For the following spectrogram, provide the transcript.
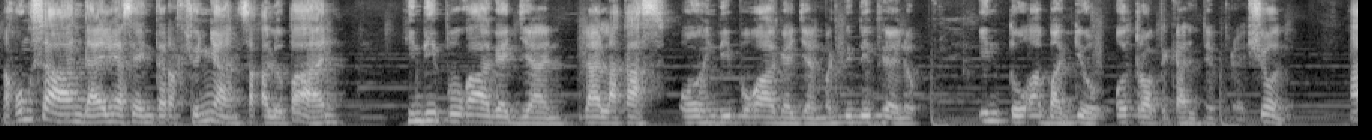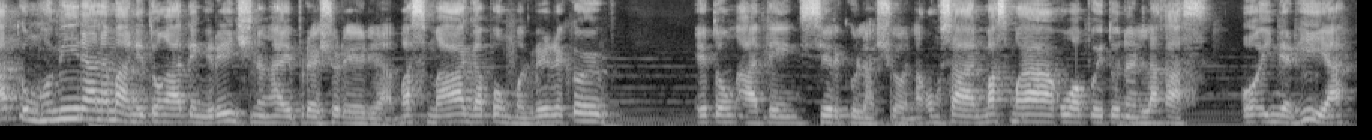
Na kung saan, dahil nga sa interaksyon niyan sa kalupaan, hindi po kaagad yan lalakas o hindi po kaagad yan magde-develop into a bagyo o tropical depression. At kung humina naman itong ating ridge ng high pressure area, mas maaga pong magre-recurve itong ating sirkulasyon na kung saan mas makakakuha po ito ng lakas o enerhiya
